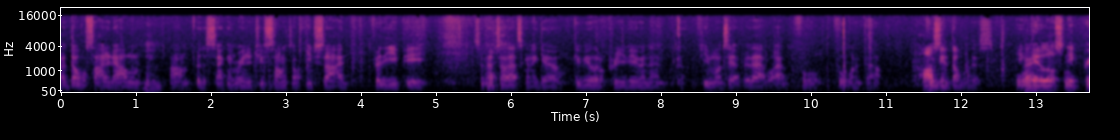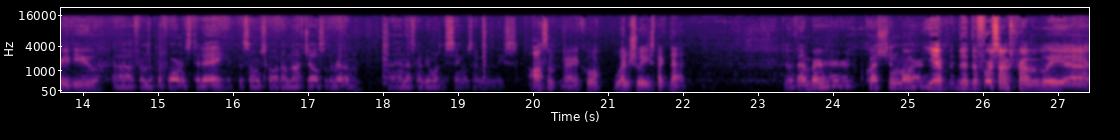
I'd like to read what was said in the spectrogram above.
a double-sided album. Mm-hmm. Um, for the second, we're going to do two songs off each side for the EP. So that's how that's going to go. Give you a little preview, and then a few months after that, we'll have the full full length out. It'll be Awesome. a double disc. You can Right. get a little sneak preview uh, from the performance today. The song's called I'm Not Jealous of the Rhythm, uh, and that's going to be one of the singles that we release. Awesome. Very cool. When should we expect that? November? Question mark? Yeah, the the four songs probably uh,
